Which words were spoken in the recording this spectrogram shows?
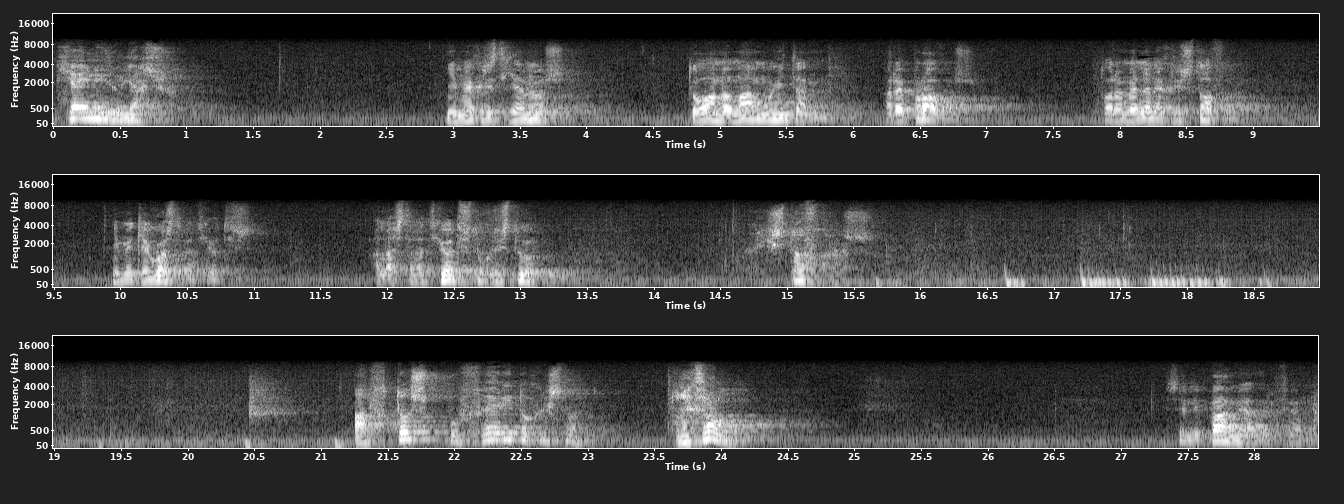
Ποια είναι η δουλειά σου. Είμαι χριστιανός. Το όνομά μου ήταν Ρεπρόδος. Τώρα με λένε Χριστόφορο. Είμαι κι εγώ στρατιώτης. Αλλά στρατιώτης του Χριστού. Χριστόφορος. Αυτός που φέρει τον Χριστό. Τον εχθρό μου. Σε λυπάμαι αδερφέ μου.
